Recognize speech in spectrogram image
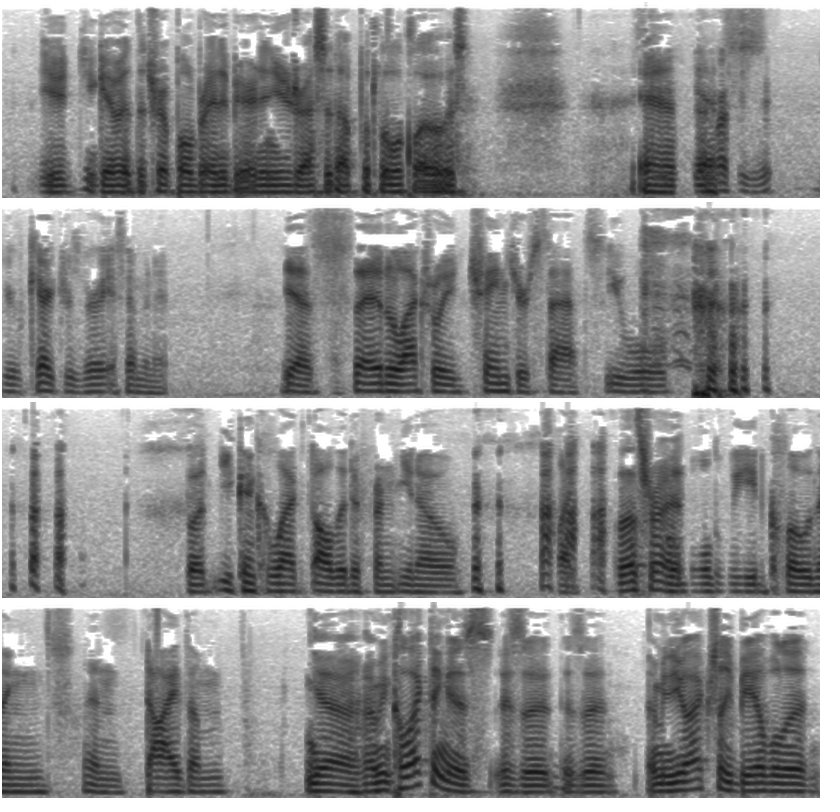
you you give it the triple braided beard and you dress it up with little clothes. And Your, uh, your character is very effeminate. Yes, it'll actually change your stats. You will, but you can collect all the different, you know, like that's right. old weed clothings and dye them. Yeah, I mean, collecting is is a is a. I mean, you actually be able to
